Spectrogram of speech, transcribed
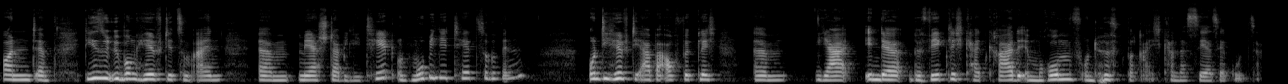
Und äh, diese Übung hilft dir zum einen ähm, mehr Stabilität und Mobilität zu gewinnen und die hilft dir aber auch wirklich ähm, ja in der Beweglichkeit, gerade im Rumpf- und Hüftbereich kann das sehr, sehr gut sein.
